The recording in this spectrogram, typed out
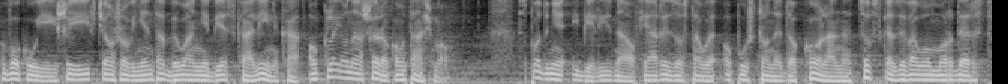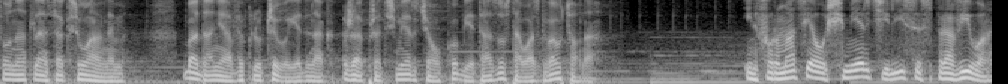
Wokół jej szyi wciąż owinięta była niebieska linka oklejona szeroką taśmą. Spodnie i bielizna ofiary zostały opuszczone do kolan, co wskazywało morderstwo na tle seksualnym. Badania wykluczyły jednak, że przed śmiercią kobieta została zgwałcona. Informacja o śmierci Lisy sprawiła,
